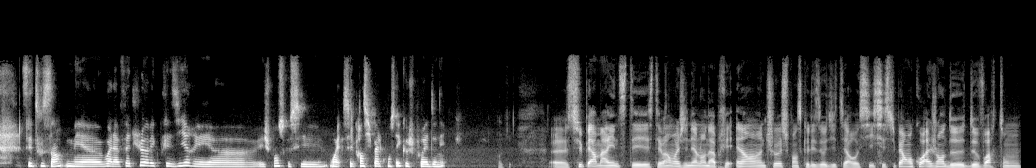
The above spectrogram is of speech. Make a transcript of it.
C'est tout simple. Mais euh, voilà, faites-le avec plaisir euh, et, je pense que c'est le principal conseil que je pourrais donner. Euh, super Marine, c'était vraiment génial. On a appris énormément de choses. Je pense que les auditeurs aussi. C'est super encourageant de, de, voir ton,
